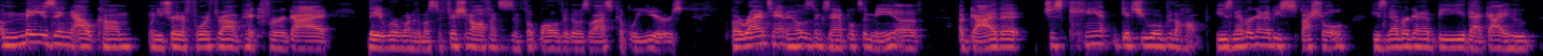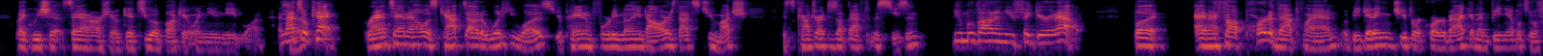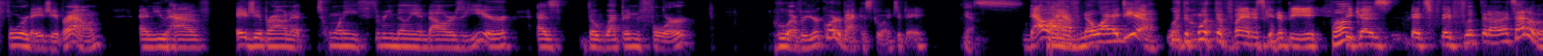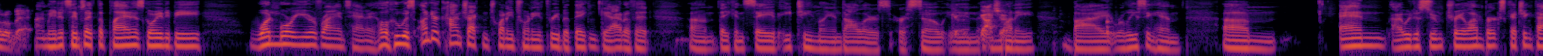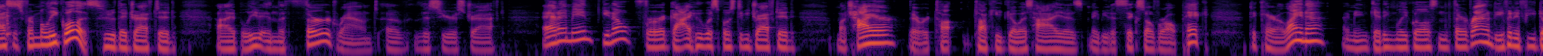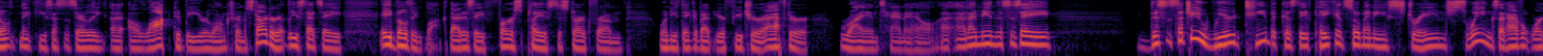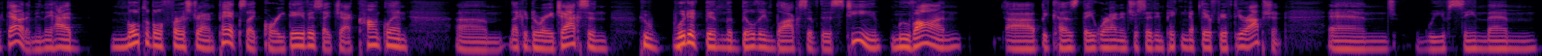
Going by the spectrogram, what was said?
amazing outcome when you trade a fourth round pick for a guy. They were one of the most efficient offenses in football over those last couple of years. But Ryan Tannehill is an example to me of a guy that just can't get you over the hump. He's never going to be special. He's never going to be that guy who, like we should say on our show, gets you a bucket when you need one. And that's Sure. okay. Ryan Tannehill is capped out at what he was. You're paying him $40 million. That's too much. His contract is up after the season. You move on and you figure it out. But, and I thought part of that plan would be getting cheaper quarterback and then being able to afford AJ Brown. And you have AJ Brown at $23 million a year as the weapon for whoever your quarterback is going to be. Yes. Now I Um, have no idea what the what the plan is going to be Well- because it's they flipped it on its head a little bit. I mean, it seems like the plan is going to be one more year of Ryan Tannehill, who is under contract in 2023, but they can get out of it. Um, they can save 18 million dollars or so in Gotcha. money by releasing him. Um, and I would assume Treylon Burks catching passes from Malik Willis, who they drafted, I believe, in the third round of this year's draft. And I mean, you know, for a guy who was supposed to be drafted much higher, there were talk, talk he'd go as high as maybe the sixth overall pick to Carolina. I mean, getting Malik Willis in the third round, even if you don't think he's necessarily a, a lock to be your long term starter, at least that's a a building block. That is a first place to start from when you think about your future after Ryan Tannehill. And I mean, this is a this is such a weird team because they've taken so many strange swings that haven't worked out. I mean, they had multiple first round picks like Corey Davis, like Jack Conklin, um, like Adoree' Jackson, who would have been the building blocks of this team, move on uh, because they were not interested in picking up their fifth year option. And we've seen them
